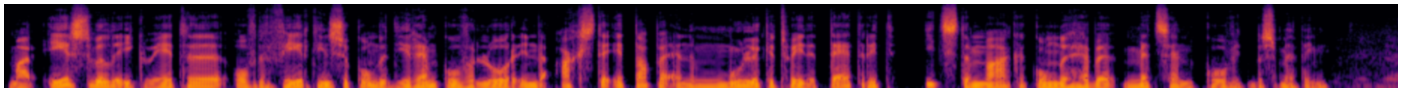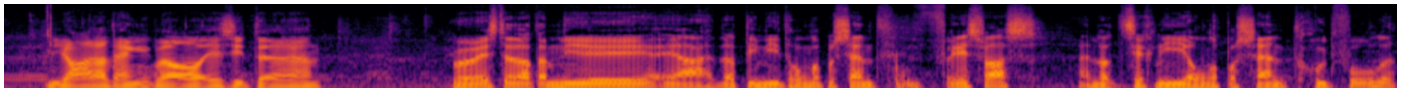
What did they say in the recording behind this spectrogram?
Maar eerst wilde ik weten of de 14 seconden die Remco verloor in de achtste etappe en de moeilijke tweede tijdrit iets te maken konden hebben met zijn COVID-besmetting. Ja, dat denk ik wel. Je ziet, uh, we wisten dat, ja, hij niet 100% fris was. En dat het zich niet 100% goed voelde.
